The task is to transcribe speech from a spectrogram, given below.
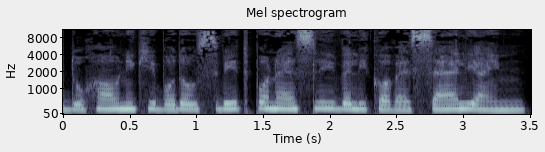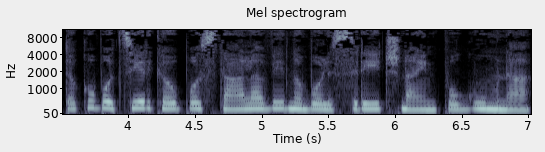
Duhovniki bodo v svet ponesli veliko veselja in tako bo crkev postala vedno bolj srečna in pogumna,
